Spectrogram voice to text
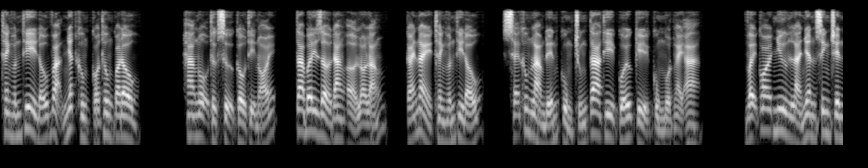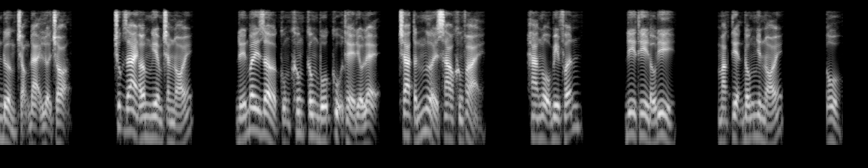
Thanh huấn thi đấu vạn nhất không có thông qua đâu. Hà Ngộ thực sự cầu thị nói, ta bây giờ đang ở lo lắng, cái này thanh huấn thi đấu sẽ không làm đến cùng chúng ta thi cuối kỳ cùng một ngày a. Vậy coi như là nhân sinh trên đường trọng đại lựa chọn. Trúc Giai âm nghiêm trang nói. Đến bây giờ cũng không công bố cụ thể điều lệ, tra tấn người sao không phải. Hà Ngộ bi phẫn. Đi thi đấu đi. Mạc Tiện đông nhiên nói. Ồ,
